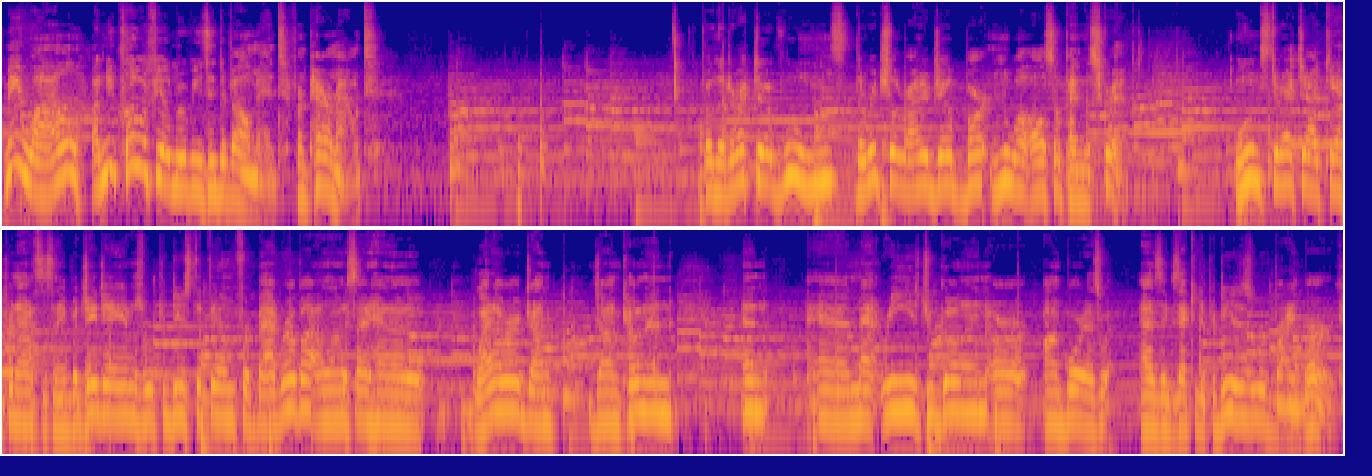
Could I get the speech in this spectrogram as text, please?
Meanwhile, a new Cloverfield movie is in development from Paramount. From the director of Wounds, the original writer Joe Barton will also pen the script. Wounds director, I can't pronounce his name, but J.J. Abrams will produce the film for Bad Robot alongside Hannah whatever, John John Conan, and and Matt Reeves, Drew Golan are on board as as executive producers with Bryan Burk.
